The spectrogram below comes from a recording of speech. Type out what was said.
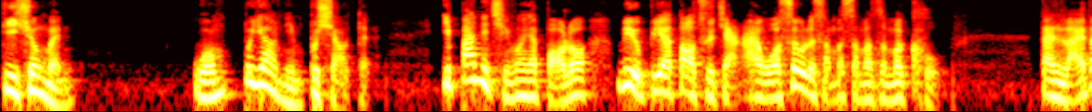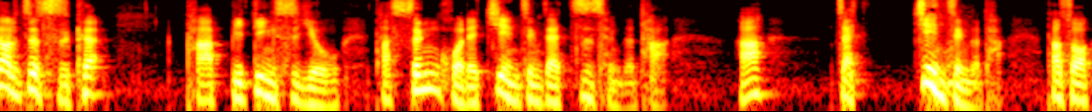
弟兄们，我们不要你们不晓得。一般的情况下，保罗没有必要到处讲，哎，我受了什么什么什么苦。但来到了这此刻，他必定是有他生活的见证在支撑着他，啊，在见证着他。他说，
